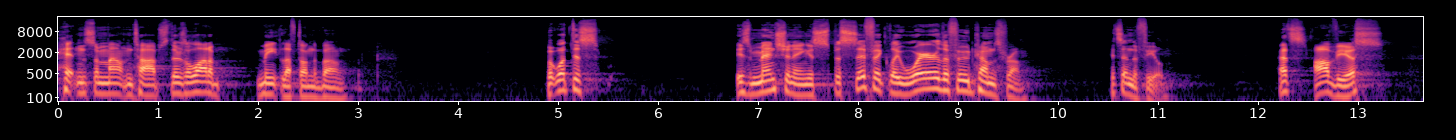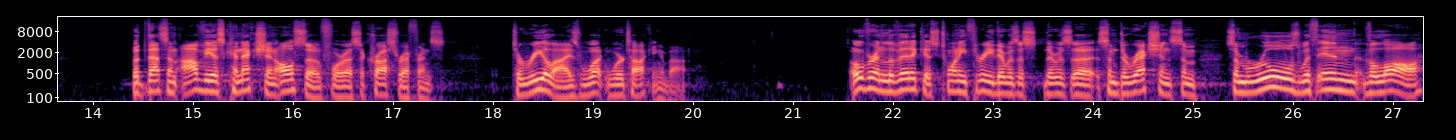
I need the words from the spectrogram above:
hitting some mountaintops. There's a lot of meat left on the bone. But what this is mentioning is specifically where the food comes from it's in the field. That's obvious. But that's an obvious connection also for us, a cross reference, to realize what we're talking about. Over in Leviticus 23, there was, a, there was a, some directions, some, some rules within the law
